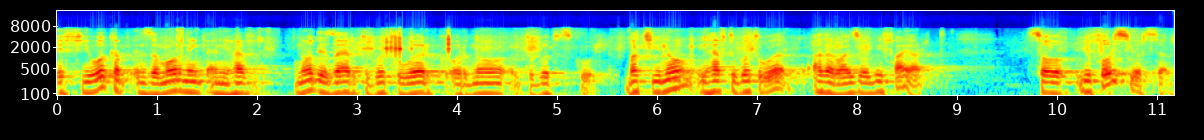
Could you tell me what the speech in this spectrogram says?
if you wake up in the morning and you have no desire to go to work or no to go to school, but you know you have to go to work, otherwise you'll be fired. So you force yourself.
